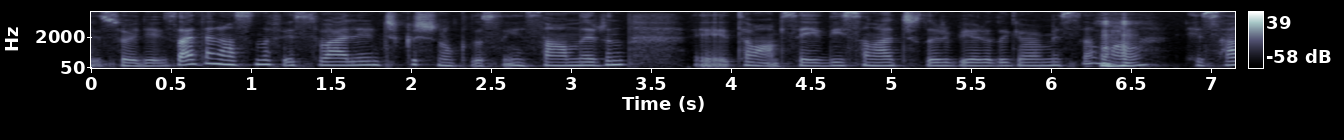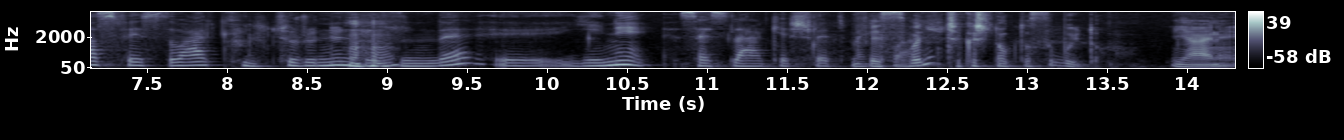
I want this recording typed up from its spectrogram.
e, söyleyeriz. Zaten aslında festivallerin çıkış noktası insanların e, tamam sevdiği sanatçıları bir arada görmesi ama esas festival kültürünün özünde e, yeni sesler keşfetmek Festivalin var. çıkış noktası buydu. Yani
